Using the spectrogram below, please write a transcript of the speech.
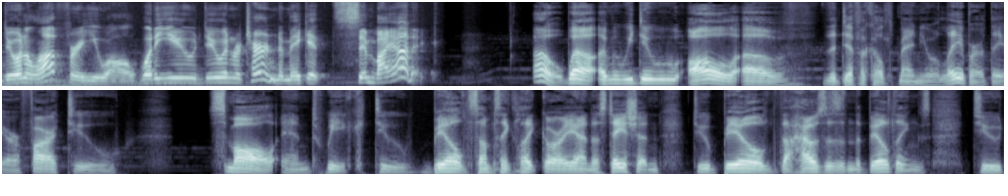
doing a lot for you all. What do you do in return to make it symbiotic? Oh, well, I mean, we do all of the difficult manual labor. They are far too small and weak to build something like Gloriana Station, to build the houses and the buildings, to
